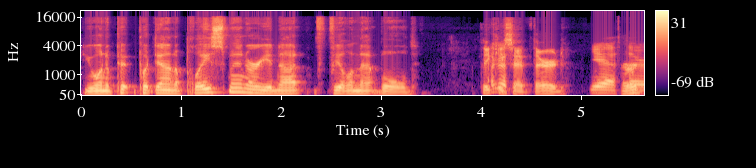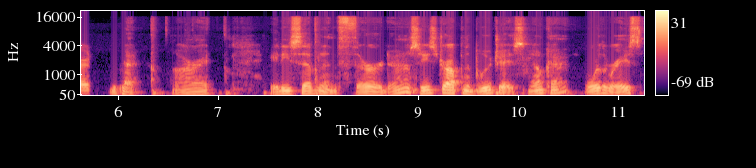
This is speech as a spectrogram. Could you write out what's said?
You want to put put down a placement, or are you not feeling that bold? I think I he got- said third. Yeah, Third? third. Okay. All right. 87 and third. Oh, so he's dropping the Blue Jays. Okay. Or the Rays.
